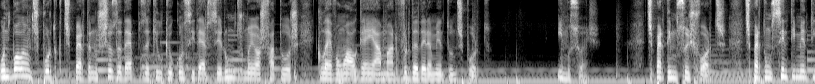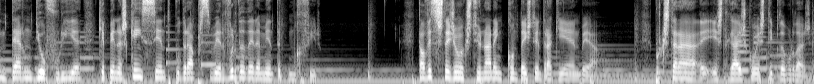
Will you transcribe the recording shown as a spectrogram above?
O handball é um desporto que desperta nos seus adeptos aquilo que eu considero ser um dos maiores fatores que levam alguém a amar verdadeiramente um desporto: emoções. Desperta emoções fortes, desperta um sentimento interno de euforia que apenas quem sente poderá perceber verdadeiramente a que me refiro. Talvez se estejam a questionar em que contexto entra aqui a NBA. Porque estará este gajo com este tipo de abordagem?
